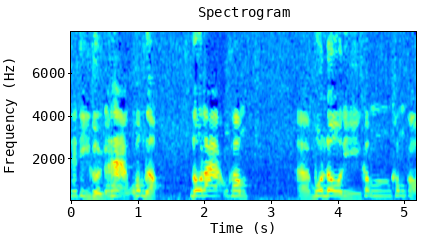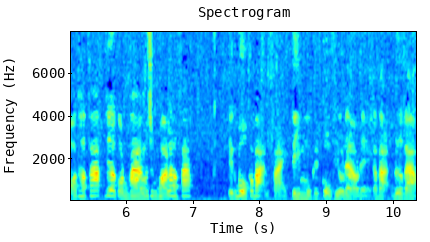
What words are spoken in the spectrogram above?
Thế thì gửi ngân hàng cũng không được. Đô la cũng không. À, buôn đô thì không không có hợp pháp. Chứ còn vàng với chứng khoán là hợp pháp. Thì cái buộc các bạn phải tìm một cái cổ phiếu nào để các bạn đưa vào.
